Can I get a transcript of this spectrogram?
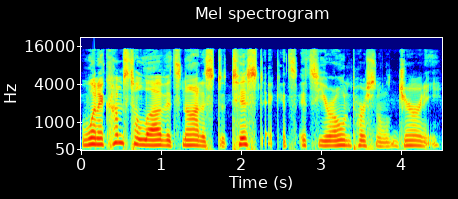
when it comes to love, it's not a statistic. It's it's your own personal journey,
